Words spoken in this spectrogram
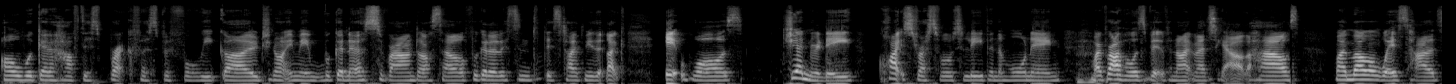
oh, we're going to have this breakfast before we go. Do you know what I mean? We're going to surround ourselves. We're going to listen to this type of music. Like it was generally quite stressful to leave in the morning. Mm-hmm. My brother was a bit of a nightmare to get out of the house my mum always had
